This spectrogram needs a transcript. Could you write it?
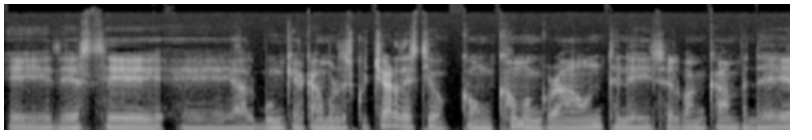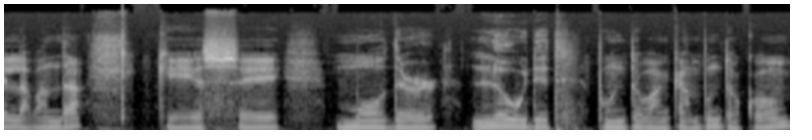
eh, de este eh, álbum que acabamos de escuchar, de este con Common Ground, tenéis el Bandcamp de la banda que es eh, motherloaded.bandcamp.com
